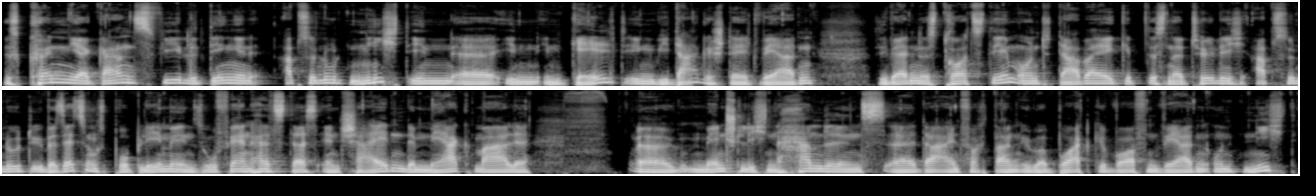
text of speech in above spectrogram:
es können ja ganz viele Dinge absolut nicht in, äh, in, in Geld irgendwie dargestellt werden. Sie werden es trotzdem und dabei gibt es natürlich absolute Übersetzungsprobleme insofern, als dass entscheidende Merkmale äh, menschlichen Handelns äh, da einfach dann über Bord geworfen werden und nicht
